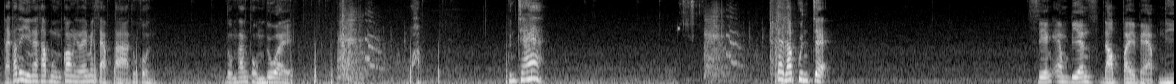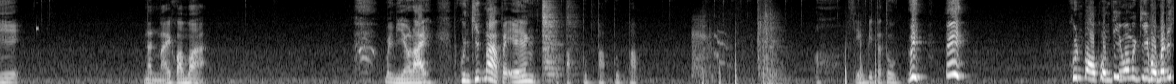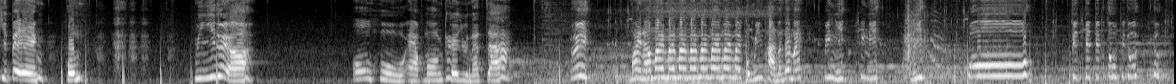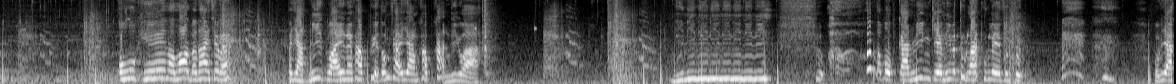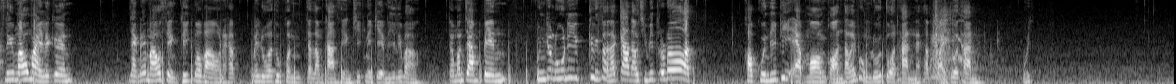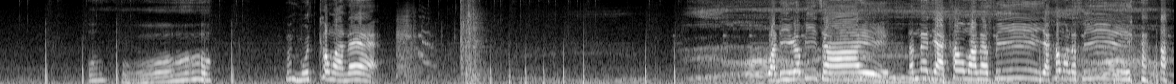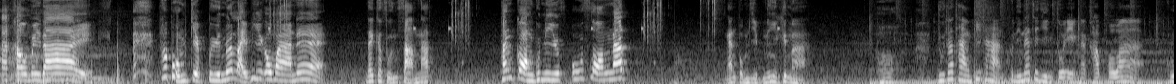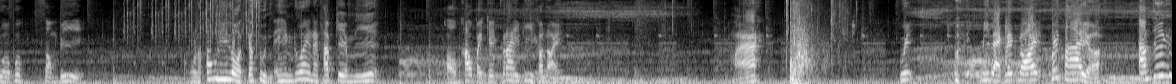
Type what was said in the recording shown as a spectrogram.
แต่ก็ดีนะครับ มุมกล้องจะได้ไม่แสบตาทุกคนรวมทั้งผมด้วยวับกุญแจ ได้รับกุญแจ เสียงแอมเบียนซ์ดับไปแบบนี้ นั่นหมายความว่า ไม่มีอะไร คุณคิดมากไปเอง ปับปุ๊บปับปุ๊บปับเสียงปิดประตูเฮ้ย บอกผมทีว่าเมื่อกี้ผมไม่ได้คิดไปเอง ผมมีงี้ด้วยเหรอ โอ้โห แอบมองเธออยู่นะจ๊ะ เฮ้ย ไม่นะ ไม่ไม่ไม่ไม่ไม่ไม่ไม่ไม่ผมวิ่งผ่านมันได้ไหม วิ่งหนี วิ่งหนี หนี โอ้ปิดปิดปิดประตูปิดประตูปิดประตูโอเค เรารอดมาได้ใช่ไหม ประหยัดมีดไว้นะครับ เผื่อต้องใช้ยามขับขันดีกว่า นี่นี่นี่นี่นี่นี่นี่ระบบการวิ่งเกมนี้มันทุลักทุเลสุด ผมอยากซื้อเมาส์ใหม่เหลือเกิน อยากได้เมาส์เสียงคลิกเบาๆนะครับ ไม่รู้ว่าทุกคนจะรำคาญเสียงคลิกในเกมนี้หรือเปล่า แต่มันจำเป็น คุณก็รู้นี่คือสถานการณ์เอาชีวิตรอด ขอบคุณที่พี่แอบมองก่อนทำให้ผมรู้ตัวทันนะครับ ไหวตัวทัน อุ้ย โอ้โห มันมุดเข้ามาแน่สวัสดีครับพี่ชาย นั่นน่ะอยากเข้ามานะสิ อยากเข้ามานะสิ เข้าไม่ได้ ถ้าผมเก็บปืนเมื่อไหร่พี่เข้ามาแน่ ได้กระสุนสามนัด ทั้งกล่องคุณมีอยู่อู้สองนัด งั้นผมหยิบนี่ขึ้นมาดูท่าทางพี่ทหารคนนี้น่าจะยิงตัวเองนะครับ เพราะว่ากลัวพวกซอมบี้โอ้เราต้องรีโหลดกระสุนเองด้วยนะครับ เกมนี้ ขอเข้าไปใกล้ๆพี่เขาหน่อย มา อุ้ย มีแหลกเล็กน้อย ไม่ตายเหรอ ถามจริง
